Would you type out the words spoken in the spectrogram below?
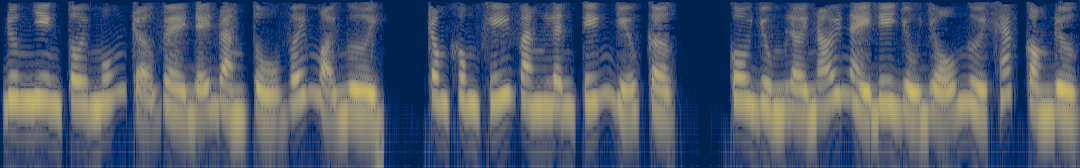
đương nhiên tôi muốn trở về để đoàn tụ với mọi người, trong không khí vang lên tiếng diễu cợt, cô dùng lời nói này đi dụ dỗ người khác còn được,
